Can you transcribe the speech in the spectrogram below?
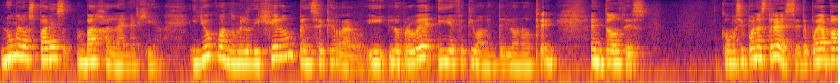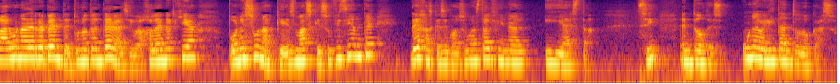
números pares bajan la energía. Y yo cuando me lo dijeron pensé que raro y lo probé y efectivamente lo noté. Entonces, como si pones tres, se te puede apagar una de repente, tú no te enteras y baja la energía, pones una que es más que suficiente, dejas que se consuma hasta el final y ya está. ¿Sí? Entonces, una velita en todo caso.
